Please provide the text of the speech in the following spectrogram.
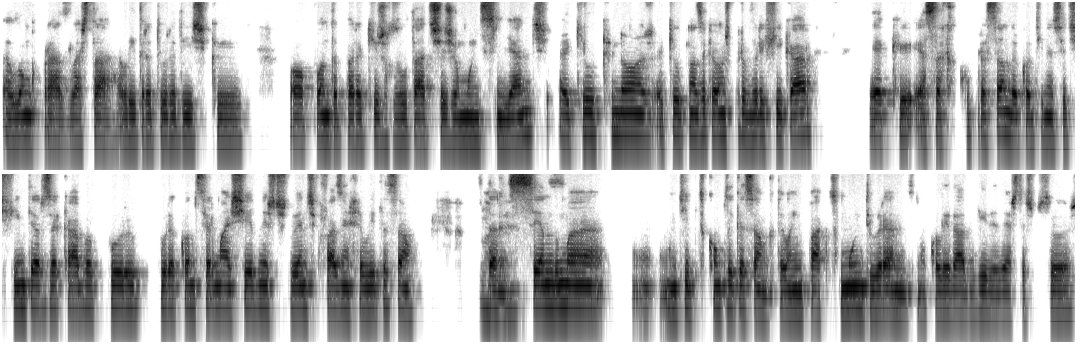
a longo prazo, lá está, a literatura diz que ou aponta para que os resultados sejam muito semelhantes, aquilo que nós, aquilo que nós acabamos por verificar é que essa recuperação da continência de esfínteres acaba por, por acontecer mais cedo nestes doentes que fazem reabilitação. Portanto, okay. sendo uma, um tipo de complicação que tem um impacto muito grande na qualidade de vida destas pessoas,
